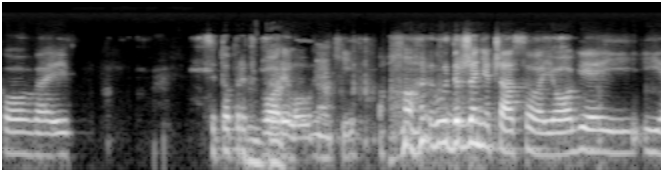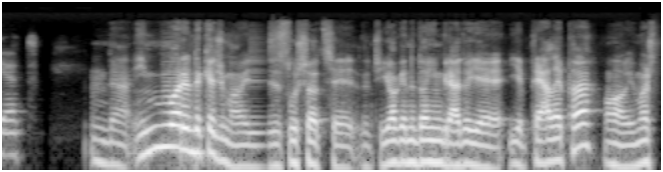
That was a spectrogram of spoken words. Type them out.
ovaj, se to pretvorilo da. u neki u držanje časova joge i, i eto. Da, i moram da kažem ovaj, za slušalce, znači joga na Donjem gradu je, je prelepa, ovaj, možete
